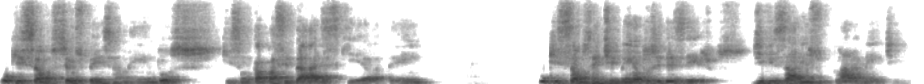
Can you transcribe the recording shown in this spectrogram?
o que são os seus pensamentos, que são capacidades que ela tem, o que são sentimentos e desejos. Divisar isso claramente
